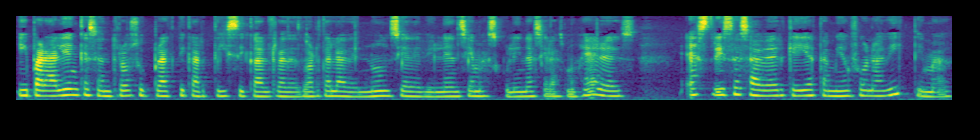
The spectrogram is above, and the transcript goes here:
y para alguien que centró su práctica artística alrededor de la denuncia de violencia masculina hacia las mujeres, es triste saber que ella también fue una víctima.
